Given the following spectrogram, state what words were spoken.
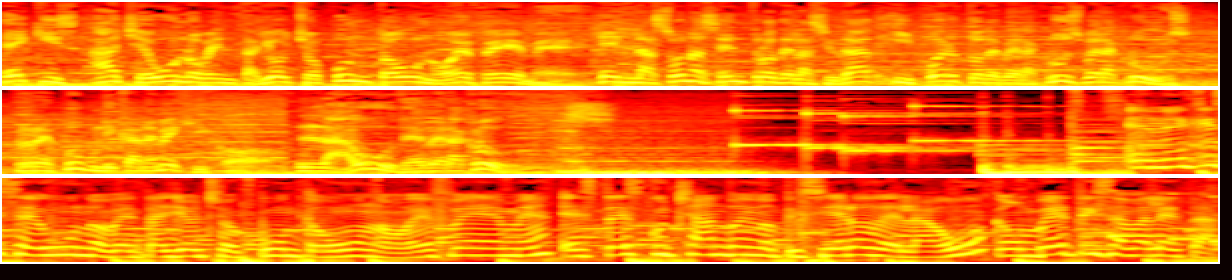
XHU 98.1 FM, en la zona centro de la ciudad y puerto de Veracruz, Veracruz, República de México, la U de Veracruz. En XEU 98.1 FM está escuchando el noticiero de la U con Betty Zabaleta.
